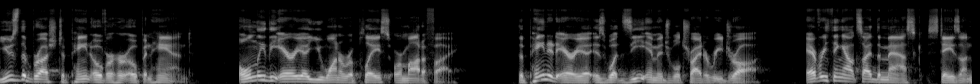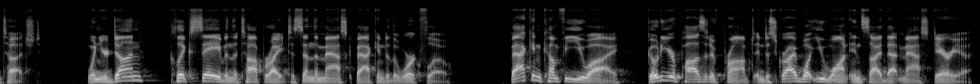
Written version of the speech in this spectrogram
Use the brush to paint over her open hand, only the area you want to replace or modify. The painted area is what Z-Image will try to redraw. Everything outside the mask stays untouched. When you're done, click Save in the top right to send the mask back into the workflow. Back in Comfy UI, go to your positive prompt and describe what you want inside that masked area.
